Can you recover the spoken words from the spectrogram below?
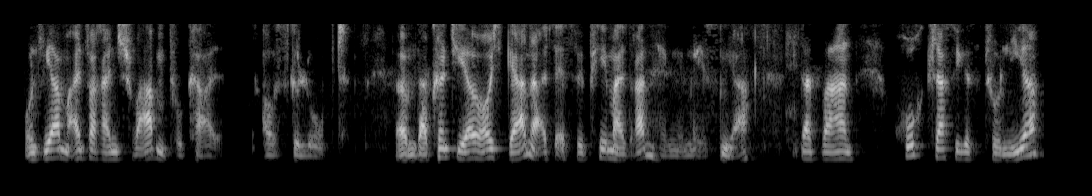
Und wir haben einfach einen Schwabenpokal ausgelobt. Ähm, da könnt ihr euch gerne als SWP mal dranhängen im nächsten Jahr. Das war ein hochklassiges Turnier.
